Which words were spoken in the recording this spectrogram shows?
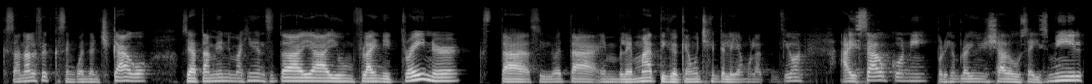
que San Alfred, que se encuentra en Chicago. O sea, también imagínense, todavía hay un Flyknit Trainer, esta silueta emblemática que a mucha gente le llamó la atención. Hay Saucony, por ejemplo, hay un Shadow 6000.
